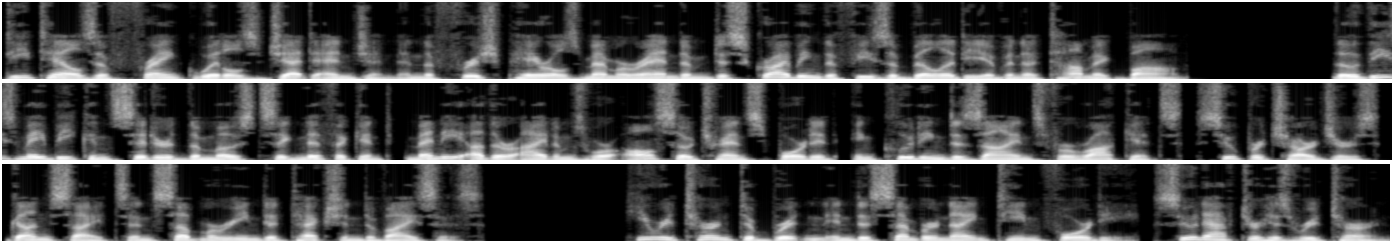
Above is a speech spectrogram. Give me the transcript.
details of Frank Whittle's jet engine and the Frisch-Peierls memorandum describing the feasibility of an atomic bomb. Though these may be considered the most significant, many other items were also transported, including designs for rockets, superchargers, gunsights and submarine detection devices. He returned to Britain in December 1940. Soon after his return,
